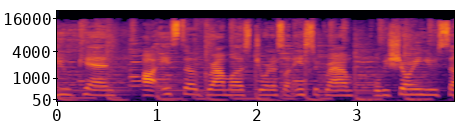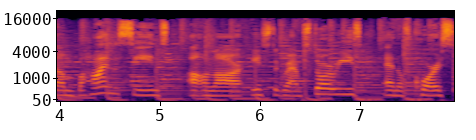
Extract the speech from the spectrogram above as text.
you can uh, Instagram us, join us on Instagram. We'll be showing you some behind the scenes uh, on our Instagram stories. And of course,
